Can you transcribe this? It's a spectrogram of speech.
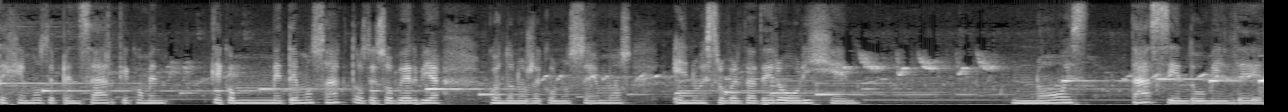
Dejemos de pensar que, cometemos actos de soberbia cuando nos reconocemos en nuestro verdadero origen. No estás siendo humilde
